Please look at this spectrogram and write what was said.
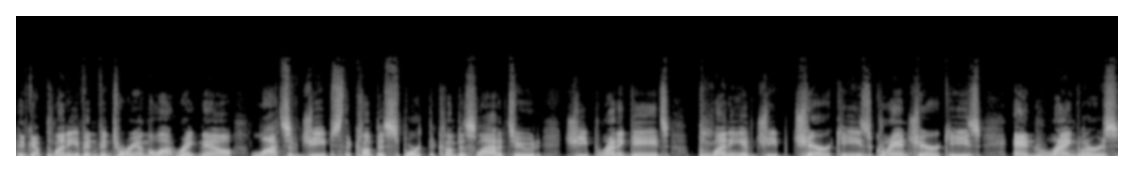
They've got plenty of inventory on the lot right now, lots of Jeeps, the Compass Sport, the Compass Latitude, Jeep Renegades, plenty of Jeep Cherokees, Grand Cherokees, and Wranglers.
